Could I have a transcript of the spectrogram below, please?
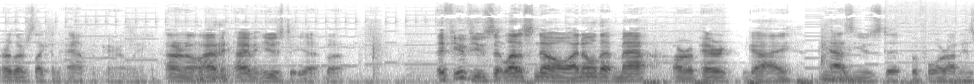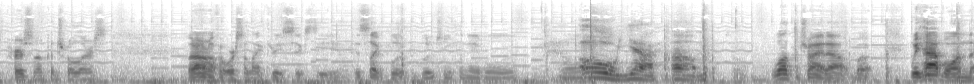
Or there's like an app apparently. I don't know. Okay. I haven't I haven't used it yet, but if you've used it, let us know. I know that Matt, our repair guy, has used it before on his personal controllers, but I don't know if it works on like 360. It's like Blu- Bluetooth enabled. Oh yeah. Um, We'll have to try it out, but we have one,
